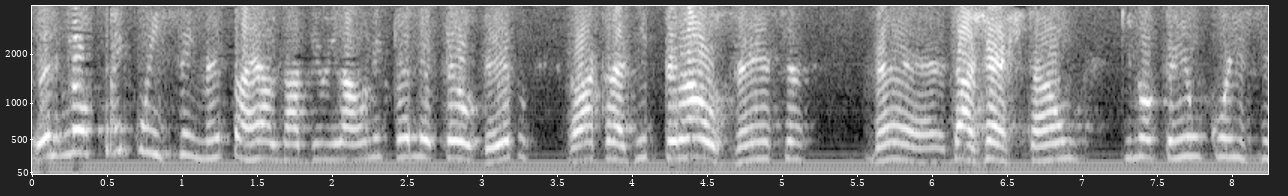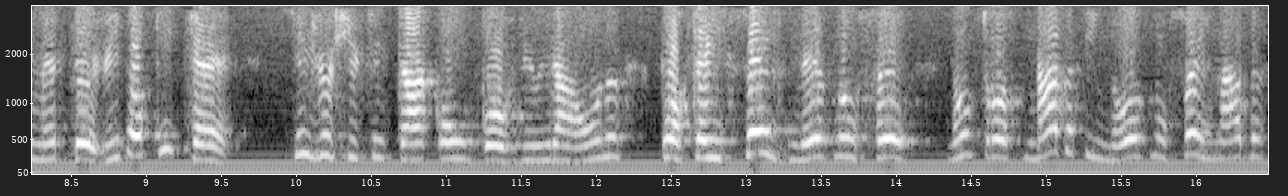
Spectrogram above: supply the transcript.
ele não tem conhecimento da realidade do Iraúna e quer meter o dedo, eu acredito, pela ausência né, da gestão, que não tem um conhecimento devido ao que quer se justificar com o povo de Iraúna, porque em seis meses não fez, não trouxe nada de novo, não fez nada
